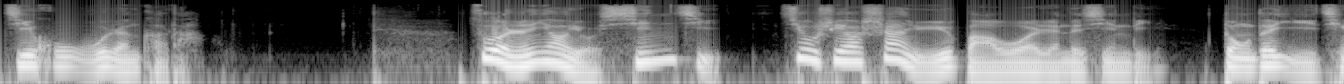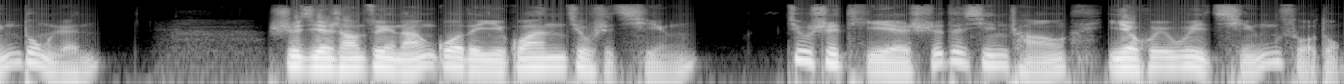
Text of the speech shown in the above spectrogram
几乎无人可达。做人要有心计，就是要善于把握人的心理，懂得以情动人。世界上最难过的一关就是情，就是铁石的心肠也会为情所动。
